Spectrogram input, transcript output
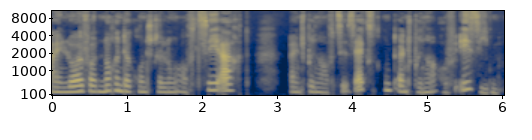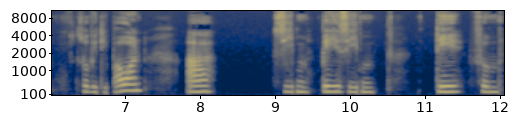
ein Läufer noch in der Grundstellung auf C8, ein Springer auf C6 und ein Springer auf E7, sowie die Bauern A7, B7, D5,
